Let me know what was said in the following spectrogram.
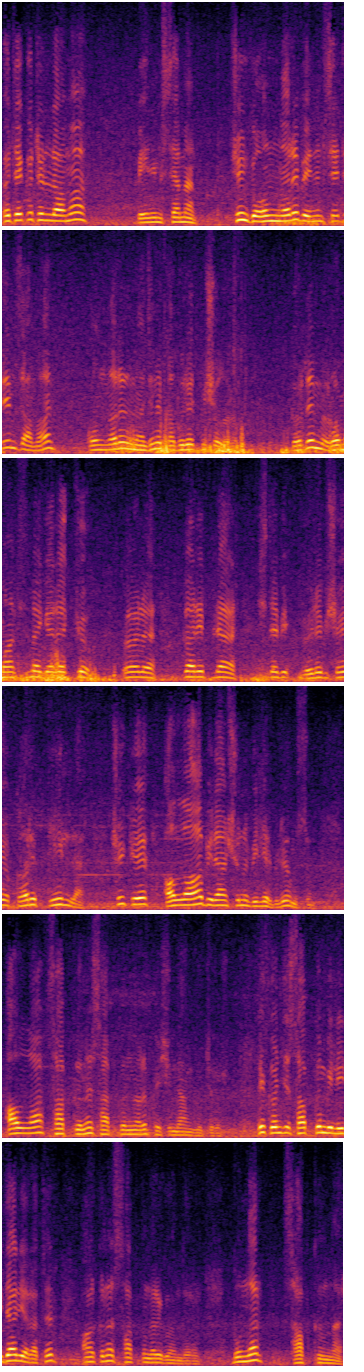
Öteki türlü ama benimsemem. Çünkü onları benimsediğim zaman onların inancını kabul etmiş olurum. Gördün mü? Romantizme gerek yok. Öyle garipler, işte bir öyle bir şey yok. Garip değiller. Çünkü Allah'ı bilen şunu bilir biliyor musun? Allah sapkını sapkınların peşinden götürür. İlk önce sapkın bir lider yaratır, arkına sapkınları gönderir. Bunlar sapkınlar.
